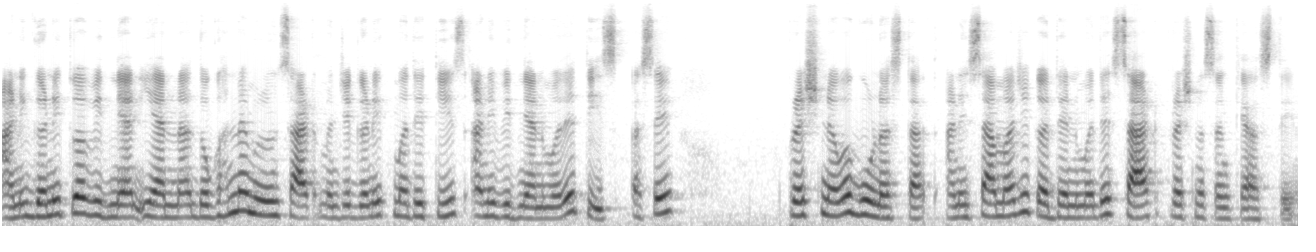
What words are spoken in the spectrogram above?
आणि गणित व विज्ञान यांना दोघांना मिळून साठ म्हणजे गणितमध्ये तीस आणि विज्ञानमध्ये तीस. असे प्रश्न व गुण असतात आणि सामाजिक अध्ययनमध्ये साठ प्रश्नसंख्या असते.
